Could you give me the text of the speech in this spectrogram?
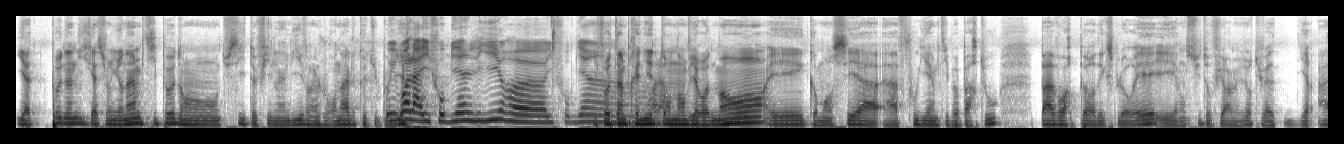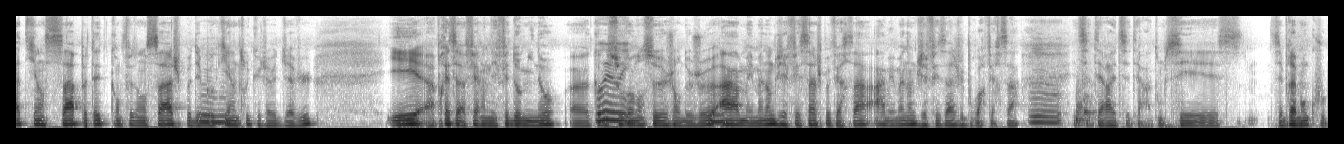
il y a peu d'indications il y en a un petit peu dans tu sais il te file un livre un journal que tu peux oui, lire voilà, il faut bien lire, euh, il faut bien. Il faut t'imprégner voilà. de ton environnement et commencer à, à fouiller un petit peu partout, pas avoir peur d'explorer et ensuite au fur et à mesure tu vas te dire ah tiens ça peut-être qu'en faisant ça je peux débloquer Mhm. un truc que j'avais déjà vu et après ça va faire un effet domino euh, comme Oui, souvent oui. dans ce genre de jeu Mhm. ah mais maintenant que j'ai fait ça je peux faire ça ah mais maintenant que j'ai fait ça je vais pouvoir faire ça Mm. etc etc donc c'est vraiment cool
